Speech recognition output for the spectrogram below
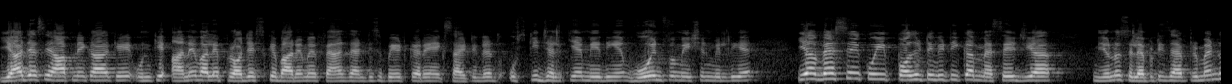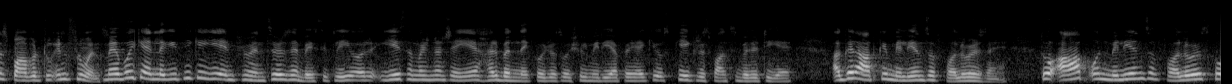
या जैसे आपने कहा कि उनके आने वाले प्रोजेक्ट्स के बारे में फैंस एंटिसिपेट कर रहे हैं एक्साइटेड हैं तो उसकी झलकियाँ मिल रही हैं वो इन्फॉर्मेशन मिल रही है। या वैसे कोई पॉजिटिविटी का मैसेज या you know, celebrities have tremendous power to influence. मैं वही कहने लगी थी कि ये इन्फ्लुएंसर्स हैं बेसिकली और ये समझना चाहिए हर बंदे को जो सोशल मीडिया पे है कि उसकी एक रिस्पॉन्सिबिलिटी है। अगर आपके मिलियंस ऑफ़ फॉलोअर्स हैं तो आप उन मिलियंस ऑफ़ फॉलोअर्स को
